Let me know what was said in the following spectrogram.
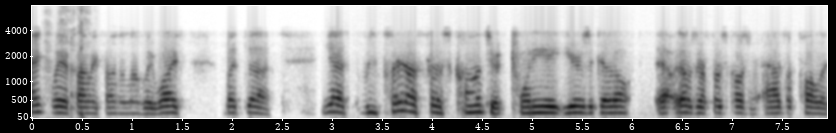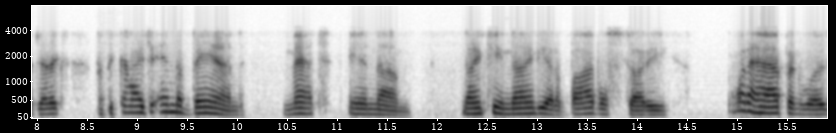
Thankfully, I finally found a lovely wife. But uh, yes, we played our first concert 28 years ago. That was our first concert as ApologetiX. But the guys in the band met in um, 1990 at a Bible study. What happened was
